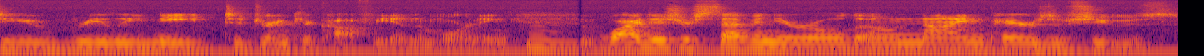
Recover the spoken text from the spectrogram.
do you really need to drink your coffee in the morning? Mm. Why does your seven year old own nine pairs of shoes?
